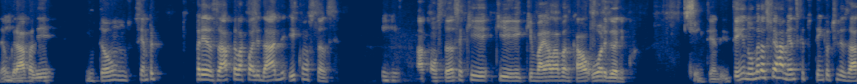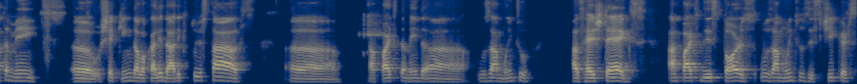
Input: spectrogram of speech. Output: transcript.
né, uhum. grava ali. Então, sempre prezar pela qualidade e constância. Uhum. A constância que, que, que vai alavancar o orgânico. Sim. Entende? E tem inúmeras ferramentas que tu tem que utilizar também. Uh, o check-in da localidade que tu estás. Uh, a parte também da usar muito as hashtags, a parte de stores, usar muitos stickers,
